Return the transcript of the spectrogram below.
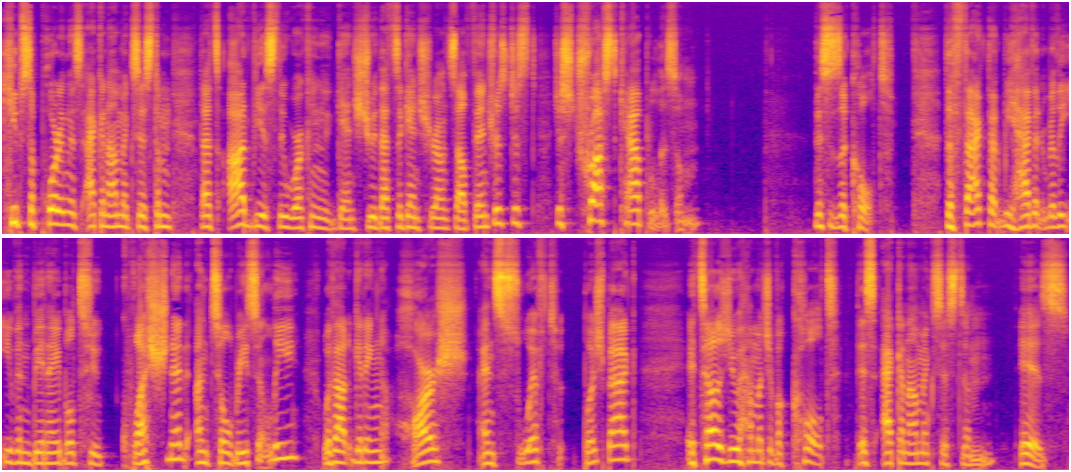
Keep supporting this economic system that's obviously working against you, that's against your own self-interest. Just just trust capitalism. This is a cult. The fact that we haven't really even been able to question it until recently without getting harsh and swift pushback, it tells you how much of a cult this economic system is.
